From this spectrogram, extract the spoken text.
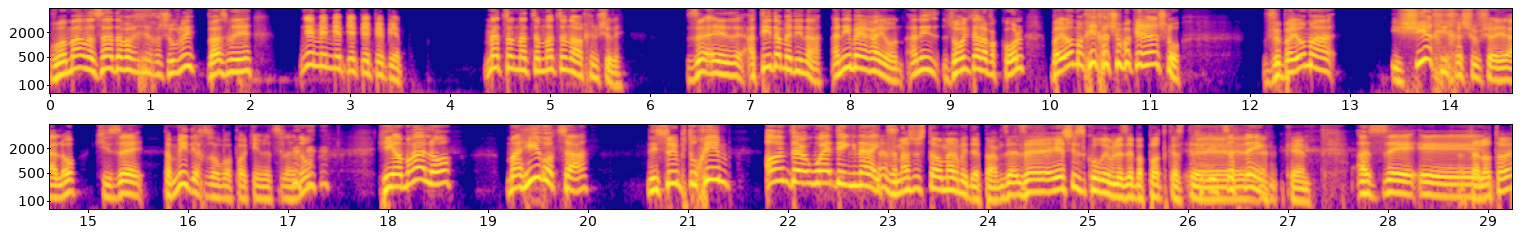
והוא אמר לה, זה הדבר הכי חשוב לי, ואז מ... יפ יפ יפ יפ יפ יפ יפ. מצון, מצון, מצון האחים שלי. זה, אה, זה עתיד המדינה, אני בהיריון, אני זורקת עליו הכל, ביום הכי חשוב בקריירה שלו. וביום האישי הכי חשוב שהיה לו, כי זה תמיד יחזור בפרקים אצלנו, היא אמרה לו, מה היא רוצה? נישואים פתוחים? on their wedding night. זה משהו שאתה אומר מדי פעם, זה- זה- יש אזכורים לזה בפודקאסט. It's a אה, thing. כן. אז... אה, אה, אתה לא טועה?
